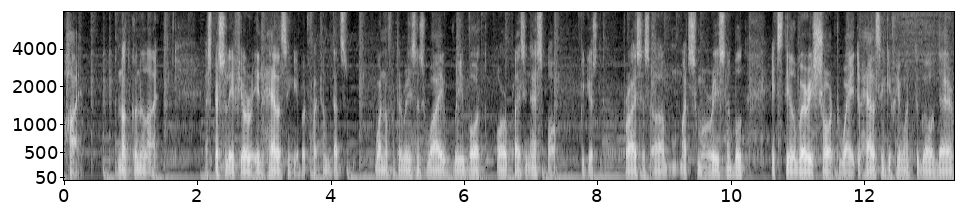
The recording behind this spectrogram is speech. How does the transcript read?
high. Not gonna lie, especially if you're in Helsinki. But for example, that's one of the reasons why we bought our place in Espoo because the prices are much more reasonable. It's still very short way to Helsinki if you want to go there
